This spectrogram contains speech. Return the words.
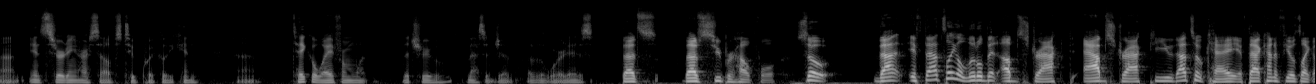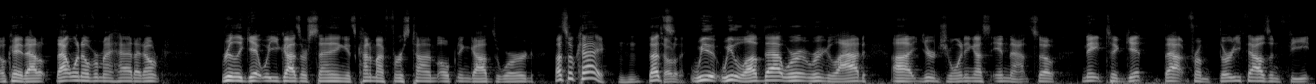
um, inserting ourselves too quickly can uh, take away from what the true message of, of the word is. That's that's super helpful. So that if that's like a little bit abstract abstract to you, that's okay. If that kind of feels like okay, that that went over my head. I don't really get what you guys are saying. It's kind of my first time opening God's word. That's okay. Mm-hmm, that's totally. we we love that. We're we're glad uh, you're joining us in that. So Nate, to get that from thirty thousand feet,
